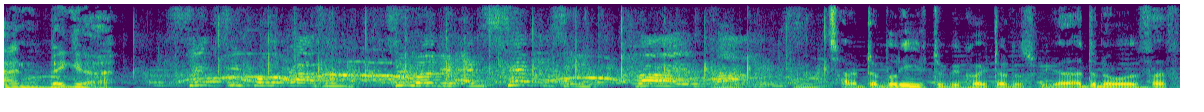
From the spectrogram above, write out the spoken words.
And bigger. £64,275. It's hard to believe, to be quite honest with you. I don't know if I've,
